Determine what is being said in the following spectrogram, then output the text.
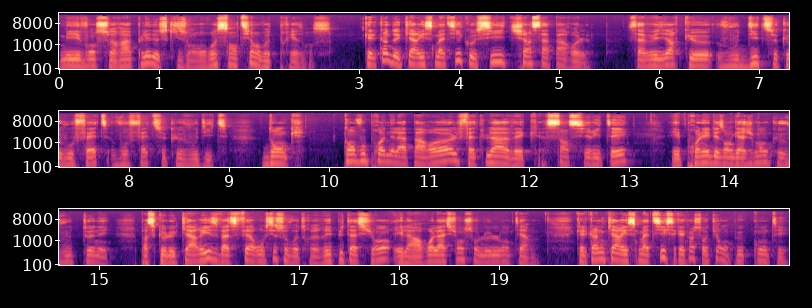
mais ils vont se rappeler de ce qu'ils ont ressenti en votre présence. Quelqu'un de charismatique aussi tient sa parole. Ça veut dire que vous dites ce que vous faites, vous faites ce que vous dites. Donc, quand vous prenez la parole, faites-le avec sincérité et prenez des engagements que vous tenez. Parce que le charisme va se faire aussi sur votre réputation et la relation sur le long terme. Quelqu'un de charismatique, c'est quelqu'un sur lequel on peut compter.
